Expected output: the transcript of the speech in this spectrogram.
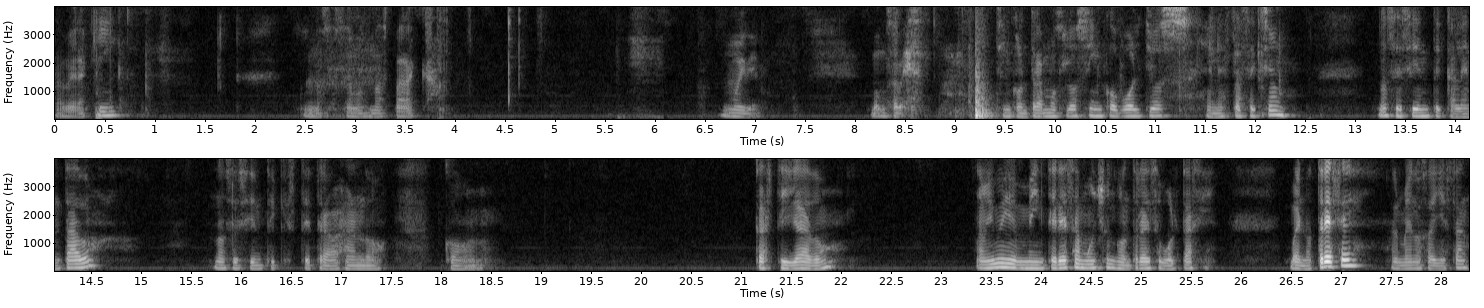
A ver aquí. Y nos hacemos más para acá. Muy bien. Vamos a ver si encontramos los 5 voltios en esta sección. No se siente calentado. No se siente que esté trabajando con castigado a mí me, interesa mucho encontrar ese voltaje. Bueno, 13, al menos ahí están.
